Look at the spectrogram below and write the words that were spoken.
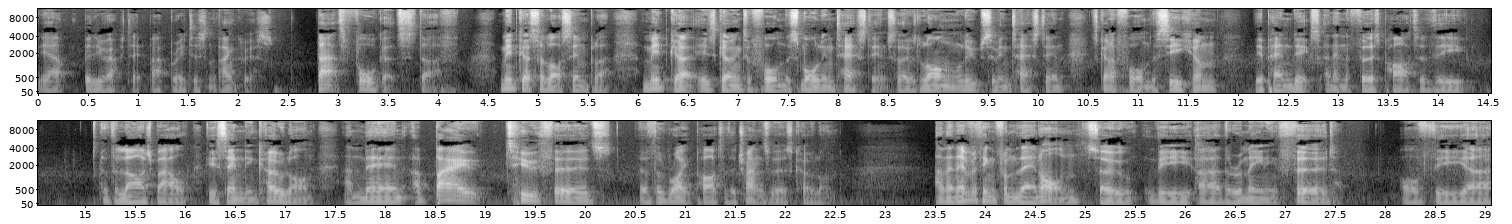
yeah, biliary apparatus and the pancreas. That's foregut stuff. Midgut's a lot simpler. Midgut is going to form the small intestine, so those long loops of intestine. It's going to form the cecum, the appendix, and then the first part of the of the large bowel, the ascending colon, and then about two thirds of the right part of the transverse colon and then everything from then on. So the uh, the remaining third of the uh,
